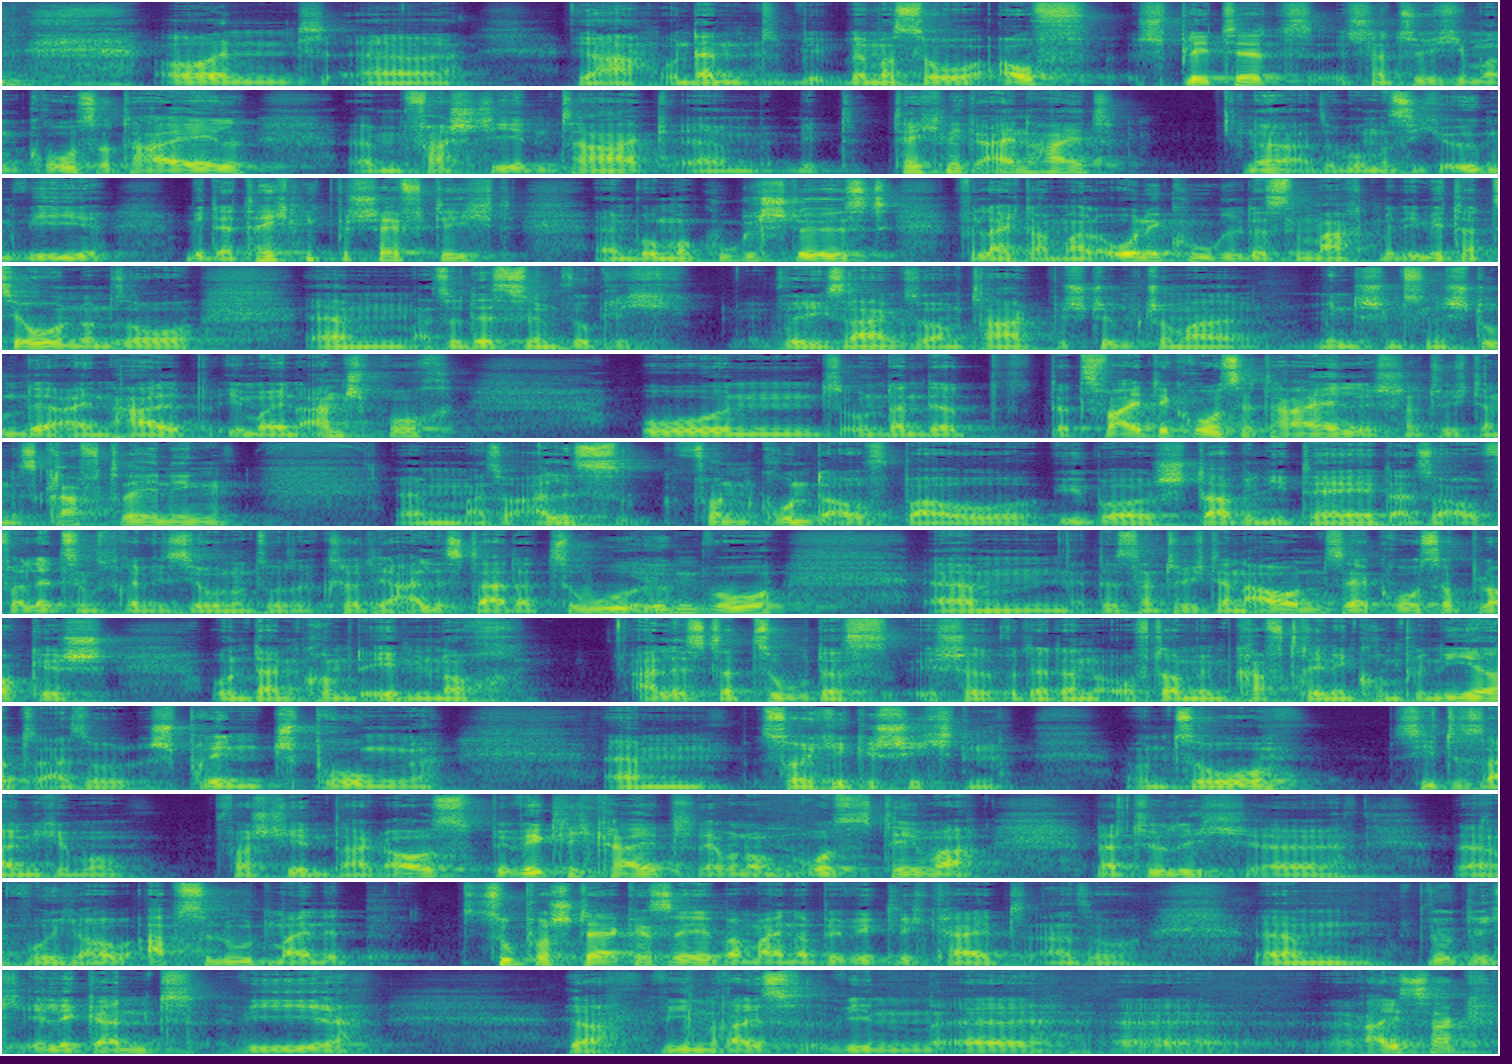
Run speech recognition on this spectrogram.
und äh, ja, und dann, wenn man so aufsplittet, ist natürlich immer ein großer Teil, ähm, fast jeden Tag ähm, mit Technikeinheit. Ne, also wo man sich irgendwie mit der Technik beschäftigt, ähm, wo man Kugel stößt, vielleicht auch mal ohne Kugel das macht, mit Imitationen und so. Ähm, also das sind wirklich, würde ich sagen, so am Tag bestimmt schon mal mindestens eine Stunde, eineinhalb immer in Anspruch. Und, und dann der, der zweite große Teil ist natürlich dann das Krafttraining. Ähm, also alles von Grundaufbau über Stabilität, also auch Verletzungsprävision und so, das gehört ja alles da dazu ja. irgendwo. Ähm, das ist natürlich dann auch ein sehr großer Block ist. Und dann kommt eben noch alles dazu, das ist, wird ja dann oft auch mit dem Krafttraining kombiniert, also Sprint, Sprung, ähm, solche Geschichten. Und so sieht es eigentlich immer fast jeden Tag aus. Beweglichkeit, immer noch ein großes Thema, natürlich, äh, wo ich auch absolut meine super Stärke sehe bei meiner Beweglichkeit. Also ähm, wirklich elegant wie ja wie ein Reis wie ein äh, äh, Reissack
